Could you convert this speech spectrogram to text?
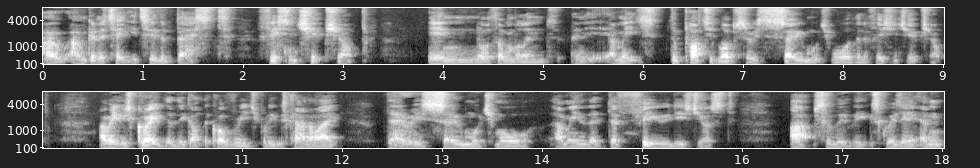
oh, "I'm going to take you to the best fish and chip shop in Northumberland." And I mean, it's, the potted lobster is so much more than a fish and chip shop. I mean, it was great that they got the coverage, but it was kind of like there is so much more. I mean, the the food is just absolutely exquisite, and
